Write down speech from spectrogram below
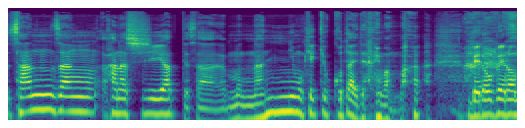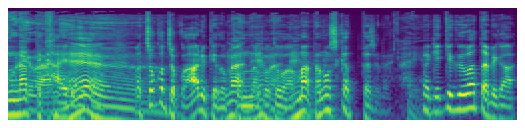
散々話し合ってさもう何にも結局答えてないまんま ベロベロになって帰るみたいな、ねまあ、ちょこちょこあるけど、こんなことは、まあ楽しかったじゃない、はい。はいまあ結局渡部が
